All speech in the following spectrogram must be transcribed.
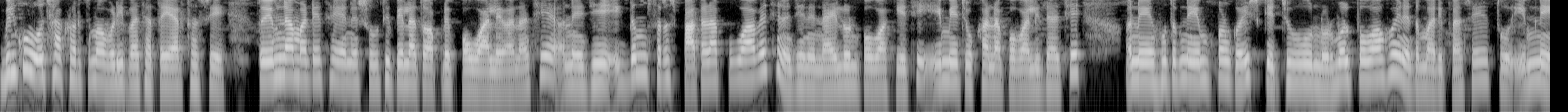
બિલકુલ ઓછા ખર્ચમાં વળી પાછા તૈયાર થશે. તો એમના માટે થઈ અને સૌથી પહેલાં તો આપણે પૌવા લેવાના છે અને જે એકદમ સરસ પાતળા પૌવા આવે છે ને, જેને નાયલોન પૌવા કહે છે, એ મેં ચોખાના પૌવા લીધા છે. અને હું તમને એમ પણ કહીશ કે જો નોર્મલ પૌવા હોય ને તમારી પાસે, તો એમને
